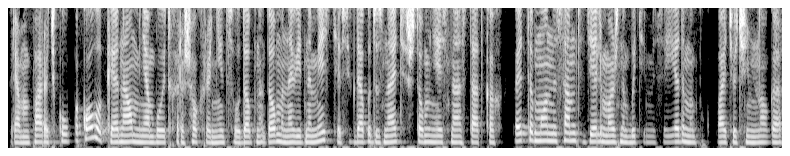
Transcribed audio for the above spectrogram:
прям парочку упаковок, и она у меня будет хорошо храниться удобно дома на видном месте. Я всегда буду знать, что у меня есть на остатках. Поэтому на самом-то деле можно быть и мясоедом и покупать очень много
